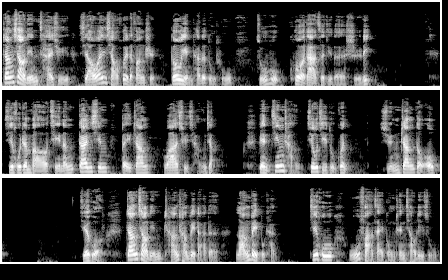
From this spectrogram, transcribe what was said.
张啸林采取小恩小惠的方式勾引他的赌徒，逐步扩大自己的实力。西湖珍宝岂能甘心被张挖去墙角？便经常纠集赌棍，寻张斗殴。结果，张啸林常常被打得狼狈不堪，几乎无法在拱辰桥立足。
